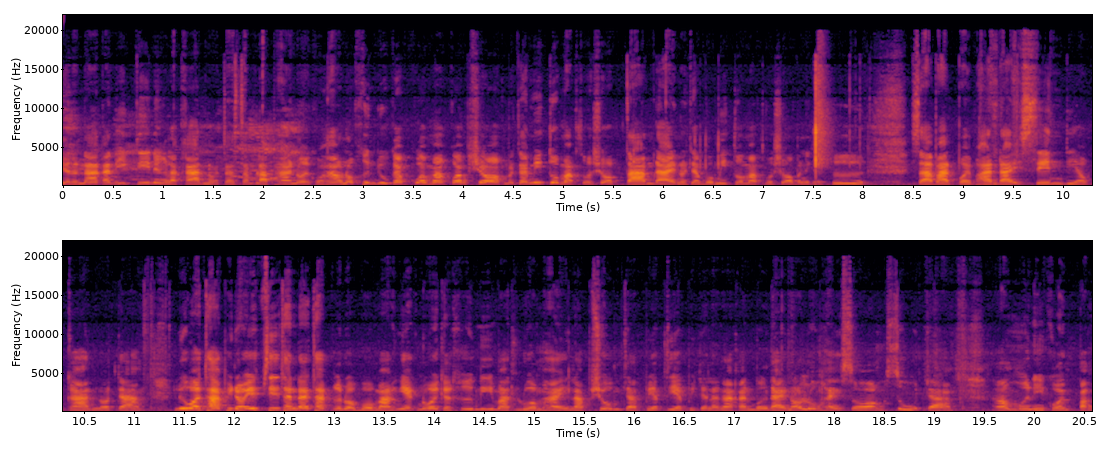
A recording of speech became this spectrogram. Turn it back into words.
จารณากันอีกที่หนึ่งละกันเนาะจะสำหรับฮานอยของเฮาเนาะขึ้นอยู่กับความมักความชอบมันจะมีตัวมักตัวชอบตามได้เนาะจะบ่มีตัวมักตัวชอบอันนี้ก็คือ สามารถปล่อยผ่านได้เส้นเดียวกันเนาะจ้ะหรือว่าถ้าพี่น้อง FC ท่านใดถ้าเกิดว่าบ่มักแยกน้อยก็คือมีหมัดรวมให้รับชมจะเปรียบเทียบพิจารณากันเบิ่งได้เนาะลงให้สองสูตรจ้ะเอามือนี่คอยปัง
